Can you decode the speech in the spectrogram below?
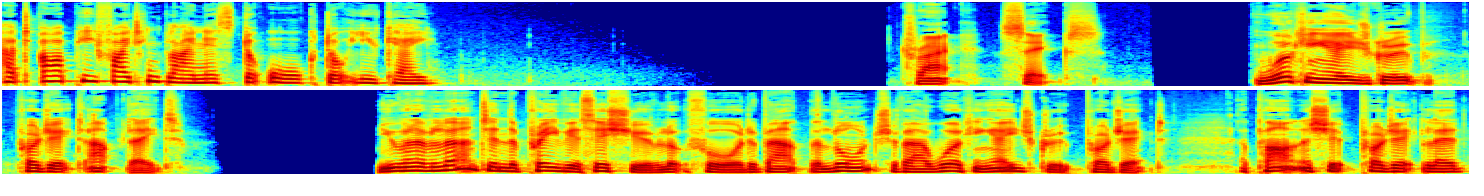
at rpfightingblindness.org.uk. Track 6 Working Age Group Project Update. You will have learnt in the previous issue of Look Forward about the launch of our Working Age Group project, a partnership project led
